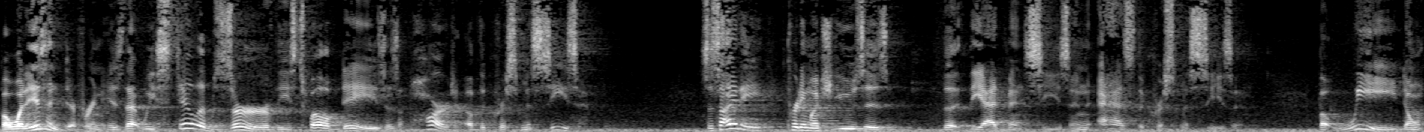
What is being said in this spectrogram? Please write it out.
But what isn't different is that we still observe these 12 days as a part of the Christmas season. Society pretty much uses the, the Advent season as the Christmas season. But we don't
